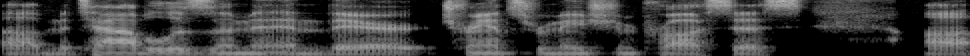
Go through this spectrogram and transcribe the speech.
uh, metabolism and their transformation process uh,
